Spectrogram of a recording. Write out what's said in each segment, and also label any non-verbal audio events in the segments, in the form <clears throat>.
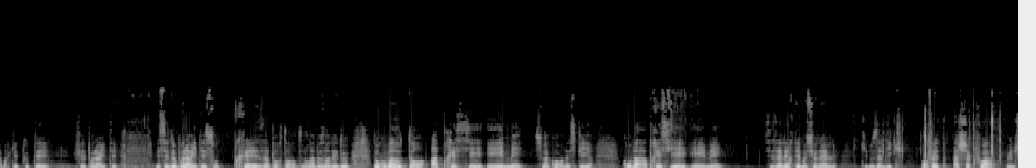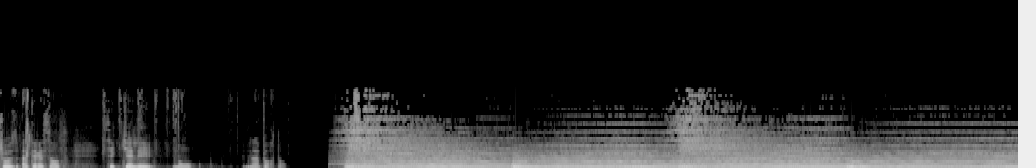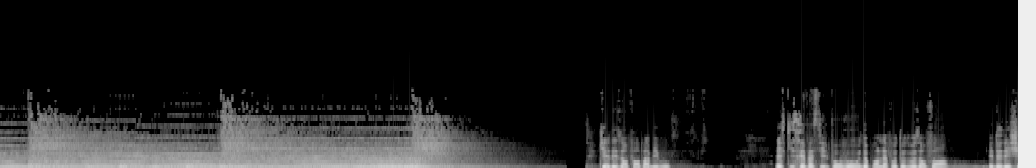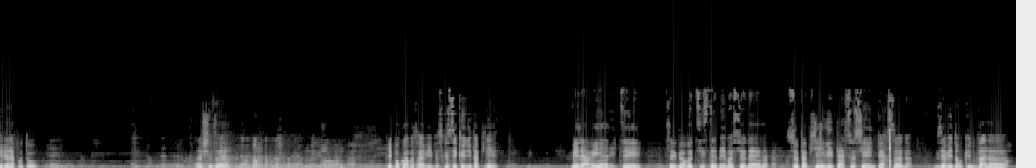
avez remarqué, tout est fait de polarité. Et ces deux polarités sont très importantes. On a besoin des deux. Donc on va autant apprécier et aimer ce à quoi on aspire qu'on va apprécier et aimer ces alertes émotionnelles qui nous indiquent en fait à chaque fois une chose intéressante, c'est quel est mon important? Qui a des enfants parmi vous Est-ce qu'il serait facile pour vous de prendre la photo de vos enfants et de déchirer la photo Là, <laughs> je suis très... Et pourquoi à votre avis? Parce que c'est que du papier. Mais la réalité, c'est que dans votre système émotionnel, ce papier, il est associé à une personne. Vous avez donc une valeur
